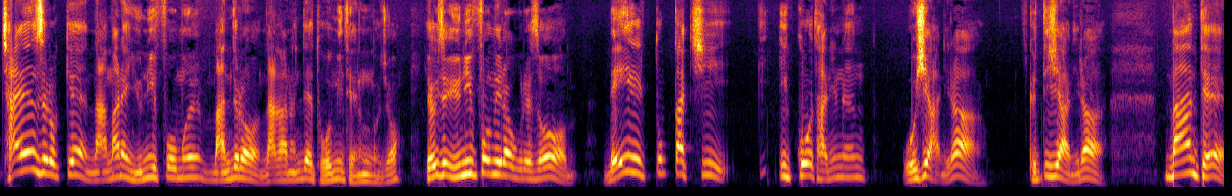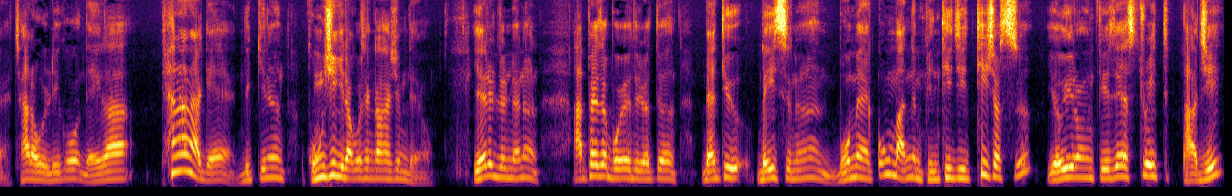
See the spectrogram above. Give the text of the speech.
자연스럽게 나만의 유니폼을 만들어 나가는데 도움이 되는 거죠. 여기서 유니폼이라고 그래서 매일 똑같이 입고 다니는 옷이 아니라 그 뜻이 아니라 나한테 잘 어울리고 내가 편안하게 느끼는 공식이라고 생각하시면 돼요. 예를 들면은 앞에서 보여드렸던 매튜 메이스는 몸에 꼭 맞는 빈티지 티셔츠, 여유로운 핏의 스트레이트 바지,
